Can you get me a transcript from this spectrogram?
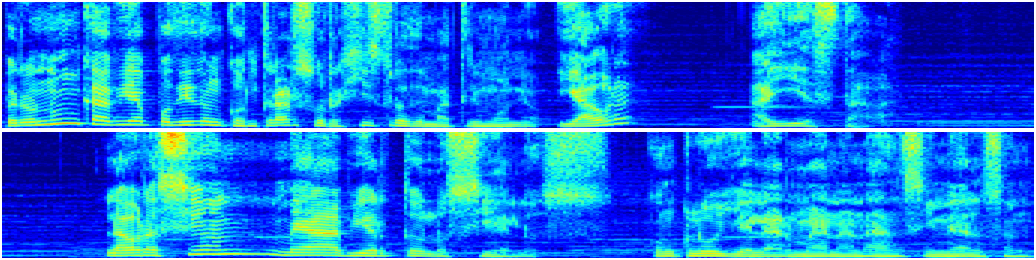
pero nunca había podido encontrar su registro de matrimonio, y ahora ahí estaba. La oración me ha abierto los cielos, concluye la hermana Nancy Nelson.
